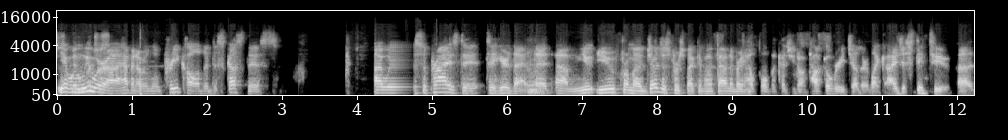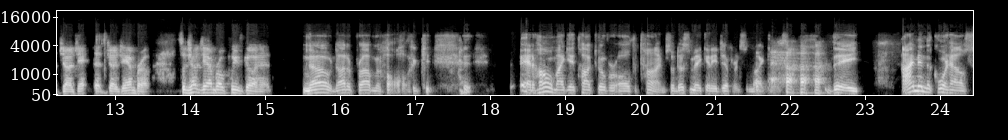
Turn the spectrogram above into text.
yeah when we were uh, having a little pre-call to discuss this i was surprised to, to hear that that um, you you from a judge's perspective have found it very helpful because you don't talk over each other like i just did to uh, judge uh, judge ambro so judge ambro please go ahead no, not a problem at all. at home I get talked over all the time, so it doesn't make any difference in my case. the I'm in the courthouse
